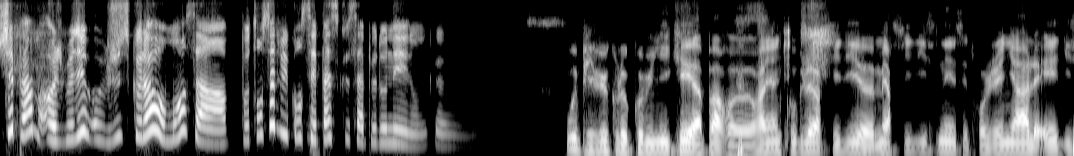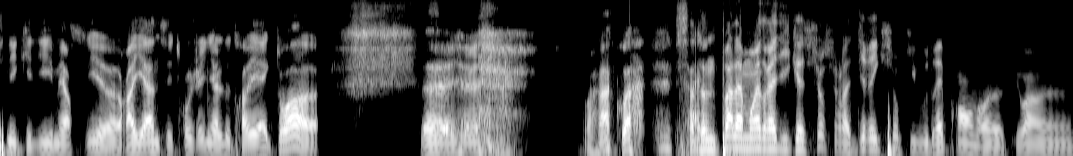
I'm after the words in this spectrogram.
Je sais pas, moi, je me dis, euh, jusque-là, au moins, ça a un potentiel vu qu'on sait pas ce que ça peut donner, donc... euh, oui, puis vu que le communiqué, à part euh, Ryan Coogler qui dit euh, merci Disney, c'est trop génial, et Disney qui dit merci euh, Ryan, c'est trop génial de travailler avec toi. euh, euh, voilà quoi, ça Ouais. donne pas la moindre indication sur la direction qu'il voudrait prendre, euh, tu vois. euh.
